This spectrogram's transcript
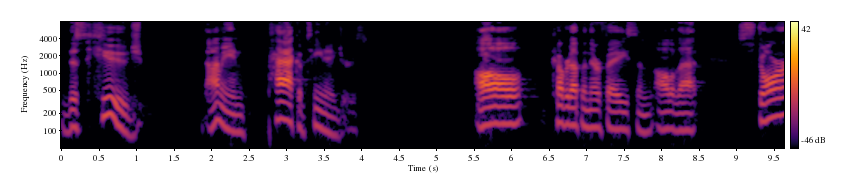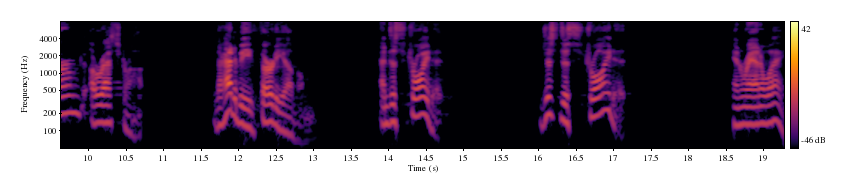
this huge, I mean, pack of teenagers, all covered up in their face and all of that, stormed a restaurant. There had to be 30 of them and destroyed it. Just destroyed it and ran away.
